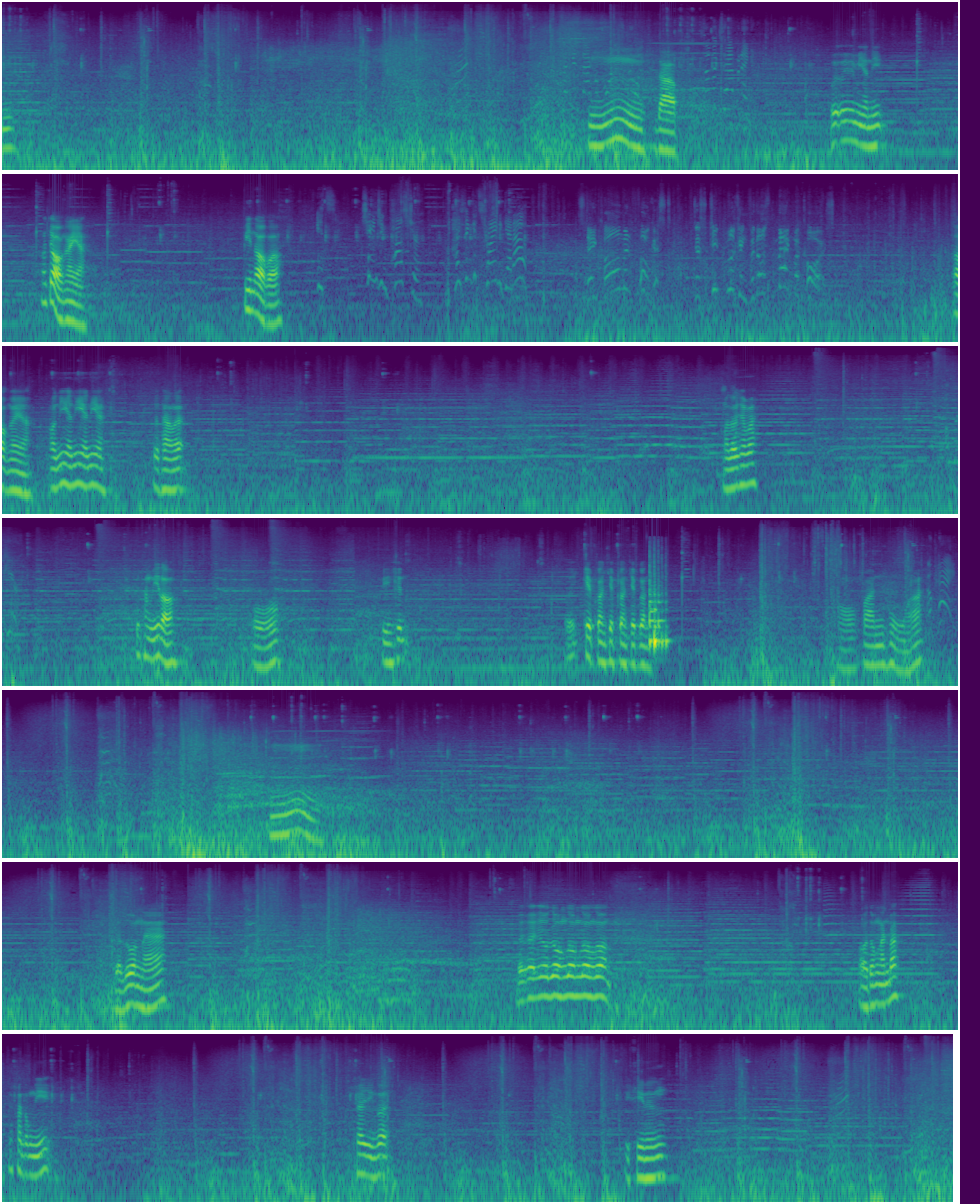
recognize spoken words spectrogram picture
อืมดาบ เอ้ยเอ้ยมีอันนี้เราจะออกไงอะ ปีนออกเหรอ It's changing posture. I think it's trying to get out. Stay calm and focused. Just keep looking for those magma cores. ออกไงอะอ๋อนี่ไงนี่ไงนี่ไงเจอทางแล้ว มาแล้วใช่ปะ ขึ้นทางนี้เหรอ โอ้ปีนขึ้น เฮ้ย เก็บก่อน เก็บก่อน เก็บก่อนอ๋อฟันหัว อืมเดี๋ยวล่วงนะ เอ้ยเออล่วงล่วงล่วงล่งอ๋อตรงนั้นปะไม่ฟันตรงนี้ใช่จริงด้วยอีกทีนึง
